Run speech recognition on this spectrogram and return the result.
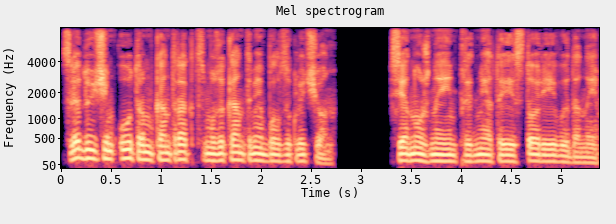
Следующим утром контракт с музыкантами был заключен. Все нужные им предметы истории выданы,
